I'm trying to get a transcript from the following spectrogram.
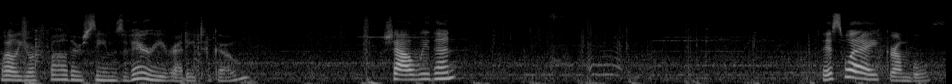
Well, your father seems very ready to go. Shall we then? This way, Grumbles.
